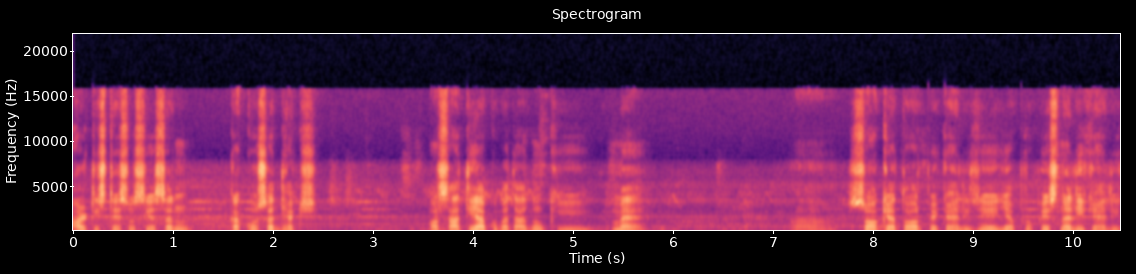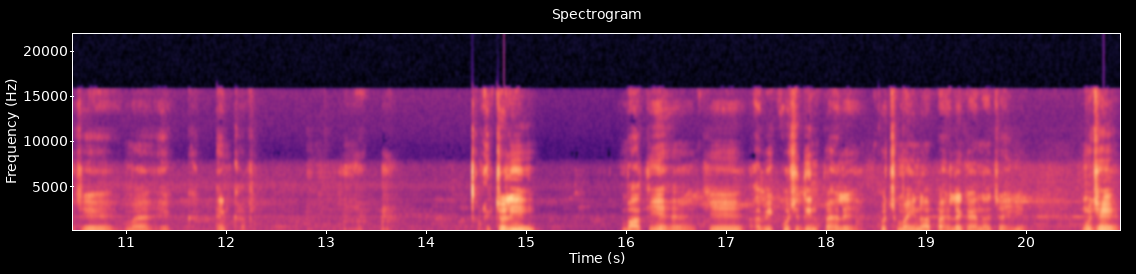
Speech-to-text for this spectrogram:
artist association का कोषाध्यक्ष। और साथ ही आपको बता दूँ कि मैं शौकिया तौर पे कह लीजिए या प्रोफेशनली कह लीजिए मैं एक एंकर एक्चुअली बात यह है कि अभी कुछ दिन पहले, कुछ महीना पहले कहना चाहिए, मुझे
